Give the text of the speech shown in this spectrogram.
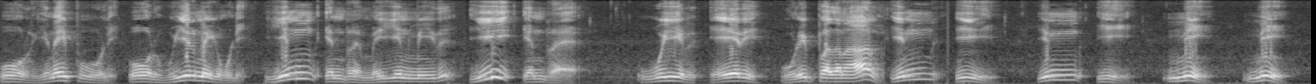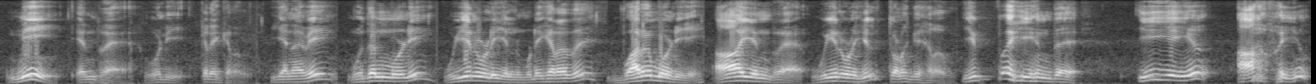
ஓர் இணைப்பு ஒளி ஓர் உயிர்மை ஒளி இன் என்ற மெய்யின் மீது ஈ என்ற உயிர் ஏறி ஒழிப்பதனால் இன் ஈ. இன் ஈ. நீ நீ நீ என்ற ஒளி கிடைக்கிறது. எனவே முதன்மொழி உயிரொளியில் முடிகிறது வறுமொழி ஆ என்ற உயிரொளியில் தொடங்குகிறது. இப்ப இந்த ஈயையும் ஆவையும்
